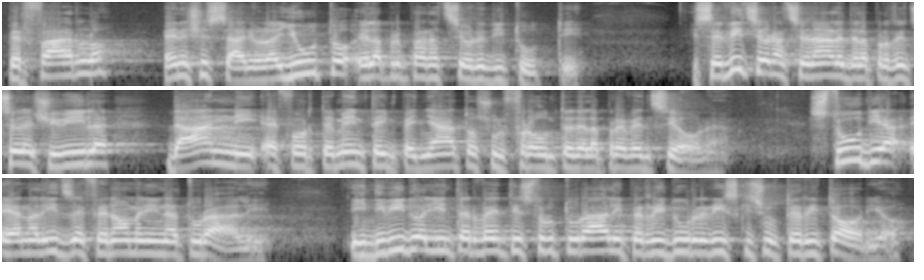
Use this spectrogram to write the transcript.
Per farlo è necessario l'aiuto e la preparazione di tutti. Il Servizio Nazionale della Protezione Civile da anni è fortemente impegnato sul fronte della prevenzione. Studia e analizza i fenomeni naturali, individua gli interventi strutturali per ridurre i rischi sul territorio,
